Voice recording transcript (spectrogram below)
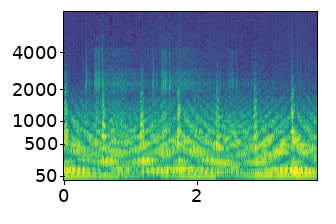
Thank you.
